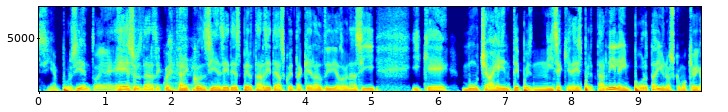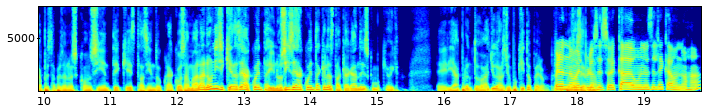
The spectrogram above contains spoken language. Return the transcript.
100%. eh, Eso es darse cuenta de conciencia y despertar si te das cuenta que las noticias son así y que mucha gente pues ni se quiere despertar ni le importa y uno es como que, oiga, pues esta persona no es consciente que está haciendo una cosa mala. No, ni siquiera se da cuenta y uno sí se da cuenta que lo está cagando y es como que, oiga, debería de pronto ayudarse un poquito, pero... Pero no, el nada. proceso de cada uno es el de cada uno, ajá.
